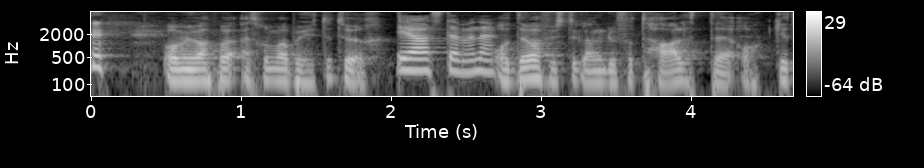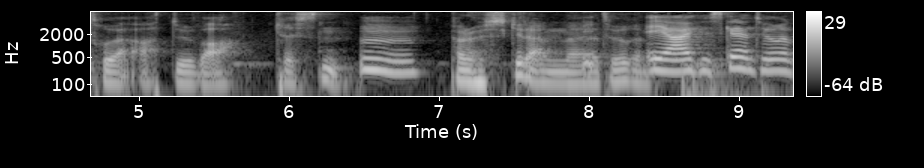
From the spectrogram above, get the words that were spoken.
jeg Og vi var på, jeg tror vi var på hyttetur. Ja, stemmer det. Og det var første gang du fortalte oss, tror jeg, at du var kristen. Mm. Kan du huske den uh, turen? Ja, jeg husker den turen.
